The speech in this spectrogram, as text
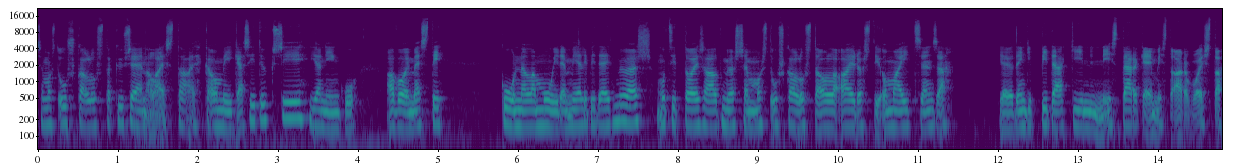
semmoista uskallusta kyseenalaistaa ehkä omia käsityksiä ja niin kuin avoimesti – kuunnella muiden mielipiteitä myös, mutta sitten toisaalta myös semmoista uskallusta olla aidosti oma itsensä ja jotenkin pitää kiinni niistä tärkeimmistä arvoista.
